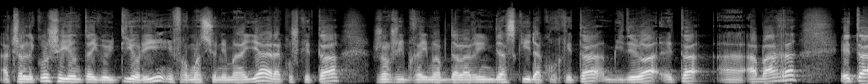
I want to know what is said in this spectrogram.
atxaleko seionta egoiti hori, informazio emaia, erakusketa, George Ibrahim Abdalaren idazki irakurketa, bideoa eta uh, abar, eta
